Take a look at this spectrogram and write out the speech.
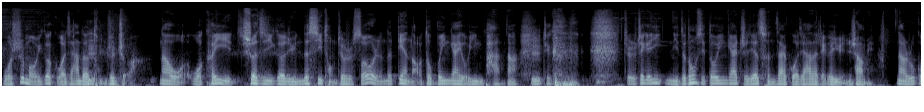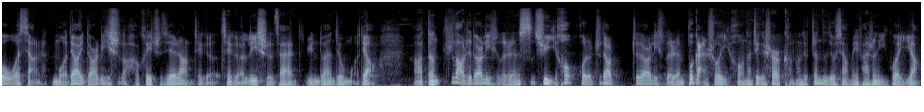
我是某一个国家的统治者。那我我可以设计一个云的系统，就是所有人的电脑都不应该有硬盘啊，这个 就是这个硬你的东西都应该直接存在国家的这个云上面。那如果我想抹掉一段历史的话，可以直接让这个这个历史在云端就抹掉啊。等知道这段历史的人死去以后，或者知道这段历史的人不敢说以后，那这个事儿可能就真的就像没发生过一样。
